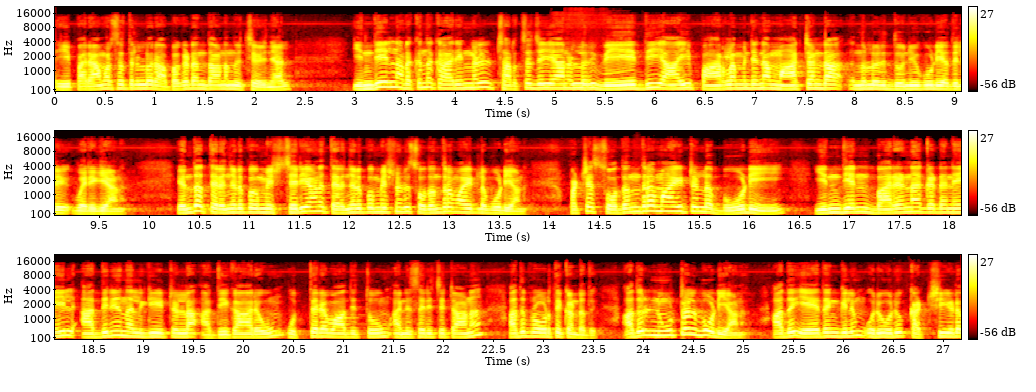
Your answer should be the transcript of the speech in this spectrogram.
ഈ പരാമർശത്തിലുള്ള ഒരു അപകടം എന്താണെന്ന് വെച്ച് കഴിഞ്ഞാൽ ഇന്ത്യയിൽ നടക്കുന്ന കാര്യങ്ങൾ ചർച്ച ചെയ്യാനുള്ളൊരു വേദിയായി പാർലമെന്റിനെ മാറ്റണ്ട എന്നുള്ളൊരു ധ്വനി കൂടി അതിൽ വരികയാണ്. എന്താ തെരഞ്ഞെടുപ്പ് കമ്മീഷൻ? ശരിയാണ് തെരഞ്ഞെടുപ്പ് കമ്മീഷൻ ഒരു സ്വതന്ത്രമായിട്ടുള്ള ബോഡിയാണ്. പക്ഷെ സ്വതന്ത്രമായിട്ടുള്ള ബോഡി ഇന്ത്യൻ ഭരണഘടനയിൽ അതിന് നൽകിയിട്ടുള്ള അധികാരവും ഉത്തരവാദിത്വവും അനുസരിച്ചിട്ടാണ് അത് പ്രവർത്തിക്കേണ്ടത്. അതൊരു ന്യൂട്രൽ ബോഡിയാണ്. അത് ഏതെങ്കിലും ഒരു ഒരു കക്ഷിയുടെ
